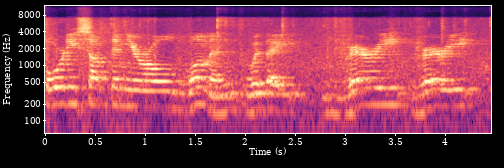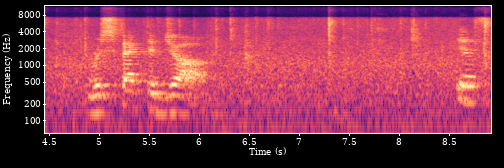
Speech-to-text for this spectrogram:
40-something-year-old woman with a very, very respected job. Yes.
